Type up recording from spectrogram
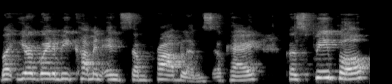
but you're going to be coming in some problems, okay? Because people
